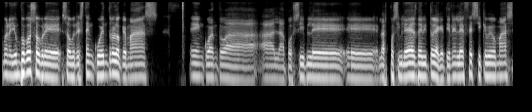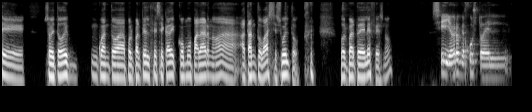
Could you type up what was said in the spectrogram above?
Bueno, y un poco sobre, sobre este encuentro, lo que más en cuanto a, la posible, eh, las posibilidades de victoria que tiene el EFES, sí que veo más, eh, sobre todo en cuanto a por parte del CSK, de cómo parar ¿no? a, tanto base suelto por parte del EFES, ¿no? Sí, yo creo que justo el,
